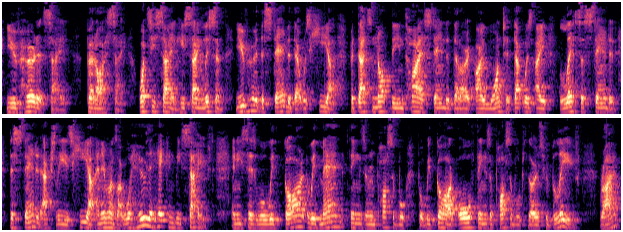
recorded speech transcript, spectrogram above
You've heard it say, but I say. What's he saying? He's saying, listen, you've heard the standard that was here, but that's not the entire standard that I, I wanted. That was a lesser standard. The standard actually is here. And everyone's like, well, who the heck can be saved? And he says, well, with God, with man, things are impossible, but with God, all things are possible to those who believe, right?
